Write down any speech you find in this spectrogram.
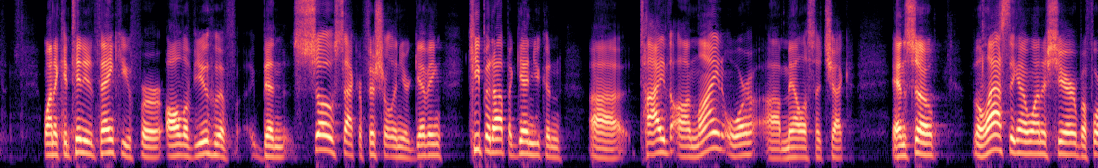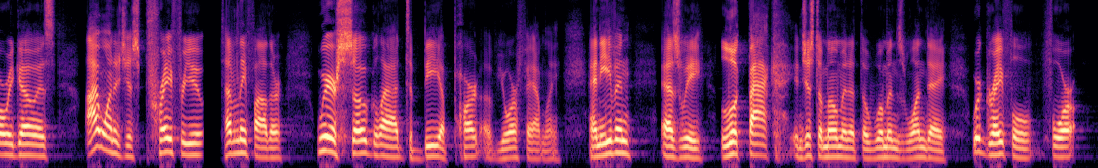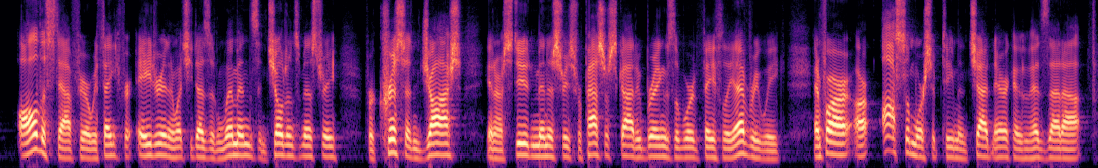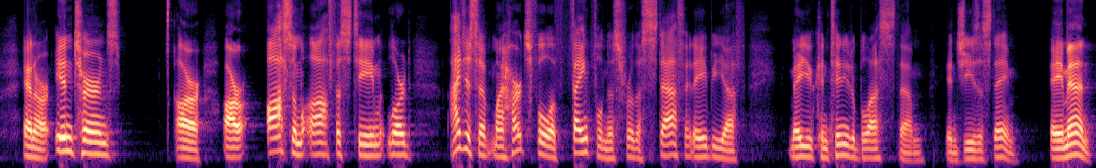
Want to continue to thank you for all of you who have been so sacrificial in your giving. Keep it up. Again, you can uh, tithe online or uh, mail us a check. And so, the last thing I want to share before we go is I want to just pray for you. Heavenly Father, we're so glad to be a part of your family. And even as we look back in just a moment at the Women's One Day, we're grateful for all the staff here. We thank you for Adrian and what she does in women's and children's ministry, for Chris and Josh in our student ministries, for Pastor Scott, who brings the word faithfully every week, and for our, our awesome worship team and Chad and Erica, who heads that up, and our interns, our, our awesome office team. Lord, I just have my heart's full of thankfulness for the staff at ABF. May you continue to bless them in Jesus' name. Amen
